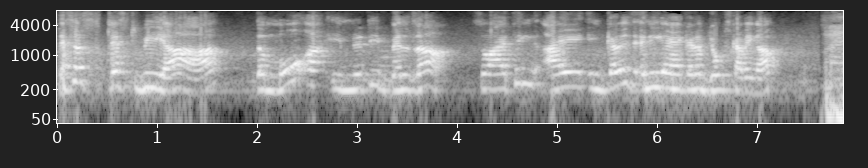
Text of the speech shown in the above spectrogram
The less stressed we are, the more our immunity builds up. So I think I encourage any kind of jokes coming up. My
